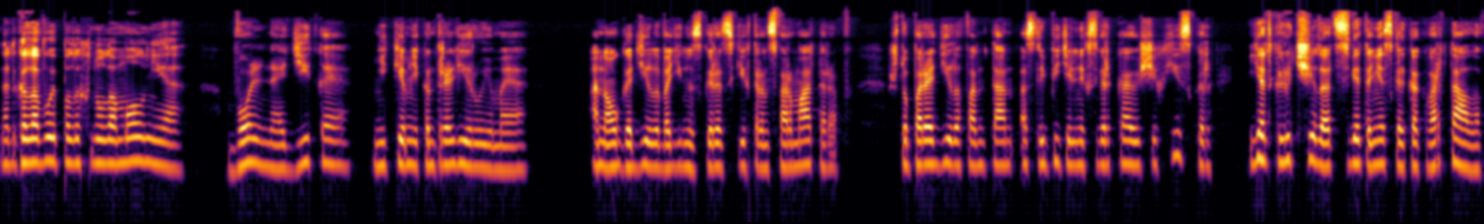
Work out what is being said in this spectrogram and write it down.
Над головой полыхнула молния, вольная, дикая, никем не контролируемая. Она угодила в один из городских трансформаторов, что породило фонтан ослепительных сверкающих искр — я отключила от света несколько кварталов,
